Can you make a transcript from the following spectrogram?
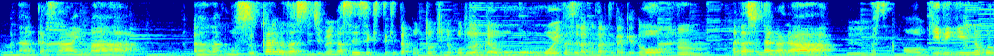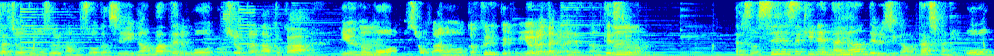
でもなんかさ今あのなんかもうすっかり私自分が成績的な時のことなんてもうもう思い出せなくなってたけどうん。話しながらうん。そのギリギリの子たちをどうするかもそうだし頑張ってる子をどうしようかなとかいうのも、もちろんあの学力にもよるんだけどねテストの、だからその成績で悩んでる時間は確かに多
